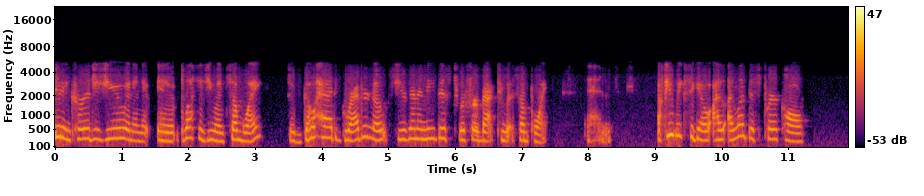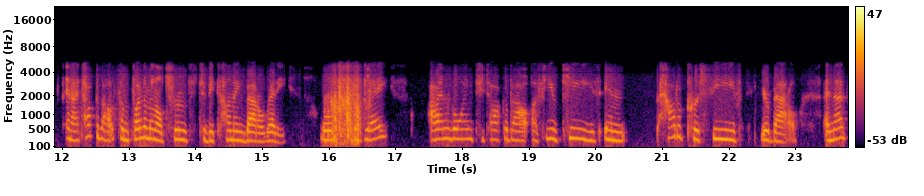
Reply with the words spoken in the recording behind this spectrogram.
it encourages you and it, blesses you in some way. So go ahead, grab your notes. You're going to need this to refer back to at some point. And a few weeks ago, I, I led this prayer call, and I talked about some fundamental truths to becoming battle ready. Well, today, I'm going to talk about a few keys in how to perceive your battle. And that's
